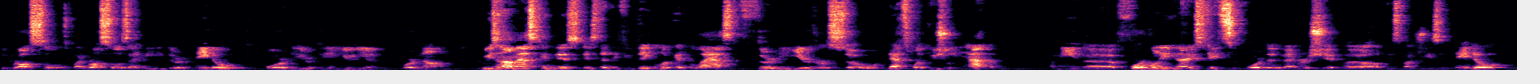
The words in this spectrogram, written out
to Brussels. By Brussels, I mean either NATO or the European Union or not. The reason I'm asking this is that if you take a look at the last 30 years or so, that's what usually happened. I mean, uh, formally, the United States supported membership uh, of these countries in NATO,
